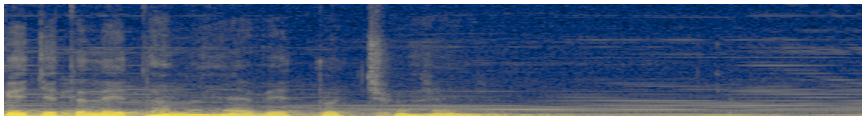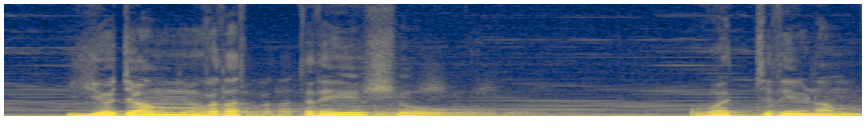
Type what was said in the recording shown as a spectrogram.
के जितने धन हैं, वे तुच्छ हैं। युजम व्रत्रेशो वज्रिणम।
